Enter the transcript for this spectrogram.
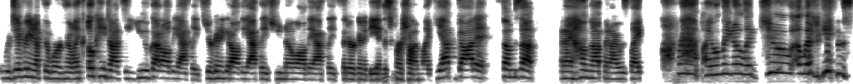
we're divvying up the work. And they're like, okay, Dotsie, you've got all the athletes. You're going to get all the athletes. You know all the athletes that are going to be in this commercial. I'm like, yep, got it. Thumbs up. And I hung up and I was like, crap, I only know like two Olympians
